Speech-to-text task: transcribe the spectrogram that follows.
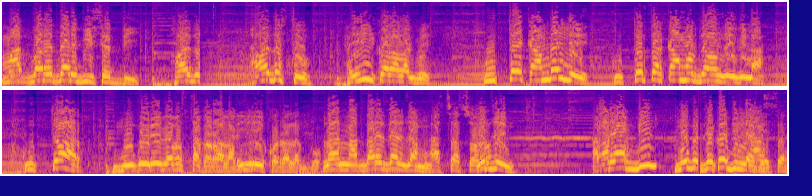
মাতবারের দ্বারে বিষের দি। হয় হয় দোস্ত হেই করা লাগবে। কুত্তে কামড়াইলে কুত্তর তার কামড় দেওয়া যাইবে না। কুত্তর মুগের ব্যবস্থা করা লাগবে। এই করা লাগবো। লন মাতবারের দ্বারে যাব আচ্ছা, চলো। বুঝলেন আর একদিন মুগে যে কয়দিন লাগে। আচ্ছা।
